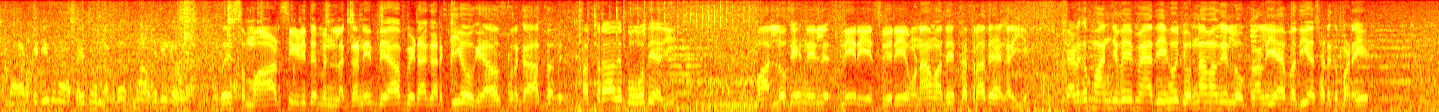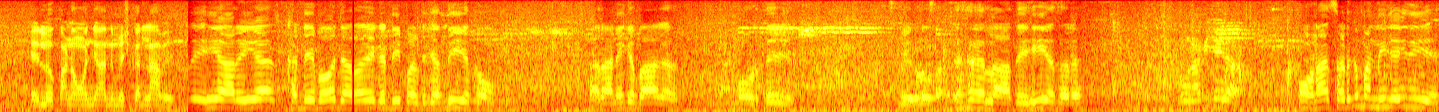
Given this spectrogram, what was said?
ਸਮਾਰਟ ਸਿਟੀ ਬਣਾਤਾ ਹੀ ਤੁਹਾਨੂੰ ਲੱਗਦਾ ਸਮਾਰਟ ਸਿਟੀ ਕਰੂਗਾ ਤੇ ਸਮਾਰਟ ਸਿਟੀ ਤੇ ਮੈਨੂੰ ਲੱਗਣ ਨਹੀਂ ਦਿਆ ਬੇੜਾ ਕਰਕੇ ਹੀ ਹੋ ਗਿਆ ਉਸ ਸਰਕਾਰ ਦਾ ਤੇ। ਖਤਰਾ ਤੇ ਬਹੁਤ ਹੈ ਜੀ। ਮੰਨ ਲਓ ਕਿਸੇ ਨੇ ਲ- ਹਨੇਰੇ ਸਵੇਰੇ ਆਉਣਾ ਵਾ ਤੇ ਖਤਰਾ ਤੇ ਹੈਗਾ ਹੀ ਹੈ ਸੜਕ ਬਣ ਜਾਵੇ ਮੈਂ ਤੇ ਇਹੋ ਚਾਹੁੰਦਾ ਵਾਂ ਕਿ ਲੋਕਾਂ ਲਈ ਇਹ ਵਧੀਆ ਸੜਕ ਬਣੇ ਇਹ ਲੋਕਾਂ ਨੂੰ ਆਉਣ ਜਾਣ ਦੀ ਮੁਸ਼ਕਲ ਨਾ ਆਵੇ। ਇਹੀ ਆ ਰਹੀ ਆ ਖੱਡੇ ਬਹੁਤ ਜ਼ਿਆਦਾ ਜੇ ਗੱਡੀ ਪਲਟ ਜਾਂਦੀ ਇਥੋਂ। ਰਾਣੀ ਕੇ ਬਾਗ ਮੋੜ ਤੇ। ਵੇਖ ਲਓ। ਹਾਲਾਤ ਇਹੀ ਆ ਸਰ। ਹੋਣਾ ਵੀ ਚਾਹੀਦਾ। ਹੋਣਾ ਸੜਕ ਬਣਨੀ ਚਾਹੀਦੀ ਹੈ।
